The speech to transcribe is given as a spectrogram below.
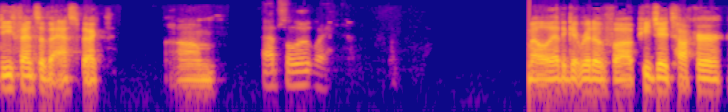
defensive aspect. Um, Absolutely. they had to get rid of uh, PJ Tucker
